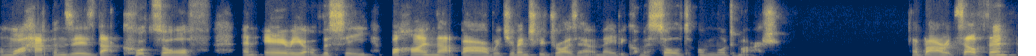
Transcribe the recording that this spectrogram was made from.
And what happens is that cuts off an area of the sea behind that bar, which eventually dries out and may become a salt or mud marsh. A bar itself then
